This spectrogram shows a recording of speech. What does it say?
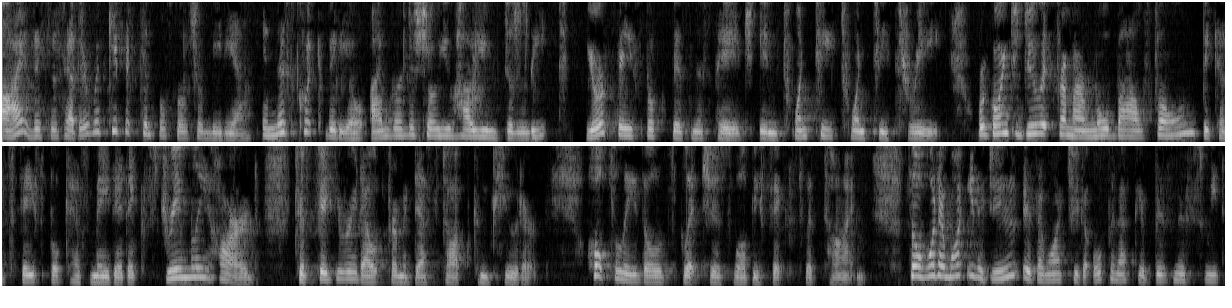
Hi, this is Heather with Keep It Simple Social Media. In this quick video, I'm going to show you how you delete your Facebook business page in 2023. We're going to do it from our mobile phone because Facebook has made it extremely hard to figure it out from a desktop computer. Hopefully those glitches will be fixed with time. So what I want you to do is I want you to open up your Business Suite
